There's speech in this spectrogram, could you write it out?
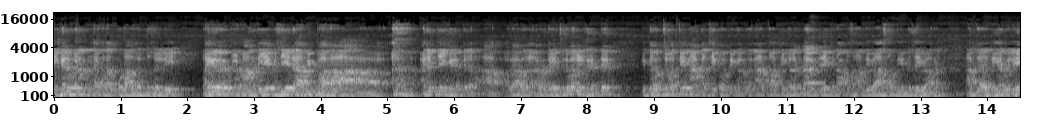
நிகழ்வுகளும் நடைபெறக்கூடாது என்று சொல்லி வைரவ பெருமானுடைய விசேட அமைப்பாக அனுஜை கேட்டு அதாவது அவருடைய திருவருள் கேட்டு இந்த உற்சவத்தை நாங்கள் செய்வோம். நீங்கள் முதல் நாள் பார்த்தீங்கள் என்றால் இந்த கிராம சாந்தி வாசந்தி என்று செய்வார்கள். அந்த நிகழ்விலே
